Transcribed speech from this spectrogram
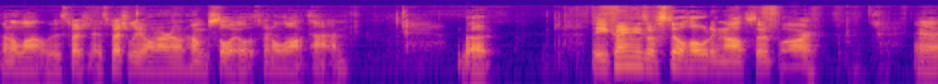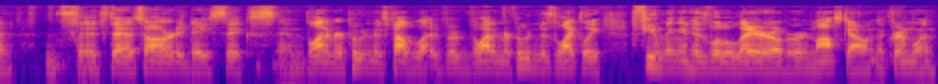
Been a long, especially especially on our own home soil. It's been a long time. But the Ukrainians are still holding off so far, and it's, it's it's already day six, and Vladimir Putin is probably Vladimir Putin is likely fuming in his little lair over in Moscow in the Kremlin,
